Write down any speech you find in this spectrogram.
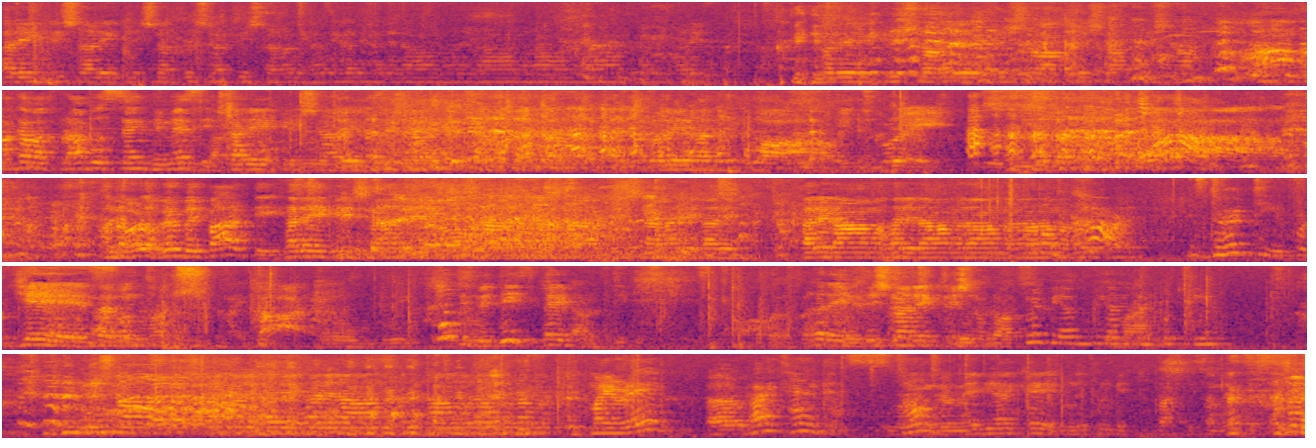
Hare Krishna, Hare Krishna, Krishna Krishna, Hare Hare, Hare Hare Ram, Hare Ram, Ram Ram, Hare Hare. Hare Krishna, Hare Krishna, Krishna Krishna. Ah, Bhagavad Prabhu sent me message. Hare Krishna, Hare Krishna, Krishna. Hare Hare. Wow, it's great. wow. Tomorrow will be party. Hare Krishna, Hare Krishna, Krishna Krishna, Hare Hare. Hare Rama, Hare Rama, Rama What Rama, about the Hare car? Hare. It's dirty. For Yes, I want to touch my car. What is with this paper? Hare Krishna, Hare Krishna. Maybe I, maybe I can put here. Krishna, Krishna, Hare Hare, Hare Rama, Hare Rama, Rama Rama. My red, uh, right hand is stronger. Maybe I can a little bit practice some exercise.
